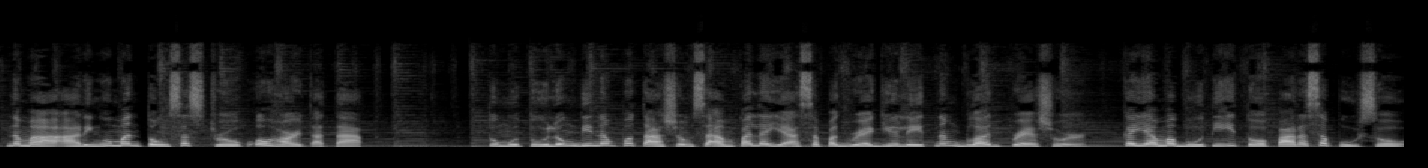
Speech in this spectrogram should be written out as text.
na maaaring humantong sa stroke o heart attack. Tumutulong din ang potassium sa ampalaya sa pag-regulate ng blood pressure, kaya mabuti ito para sa puso.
